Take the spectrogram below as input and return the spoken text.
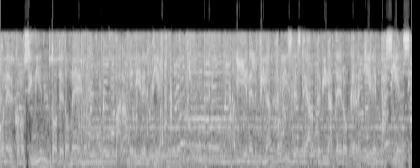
Con el conocimiento de Domecq para medir el tiempo. Y en el final feliz de este arte vinatero que requiere paciencia,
